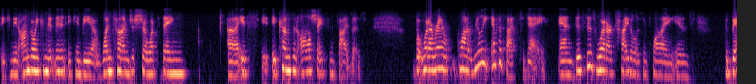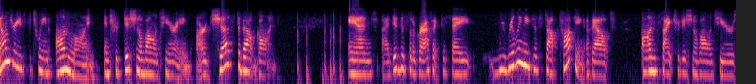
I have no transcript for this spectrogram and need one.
it can be an ongoing commitment. It can be a one-time just show up thing. Uh, it's, it, it comes in all shapes and sizes. But what I want to really emphasize today, and this is what our title is implying, is the boundaries between online and traditional volunteering are just about gone. And I did this little graphic to say we really need to stop talking about on-site traditional volunteers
